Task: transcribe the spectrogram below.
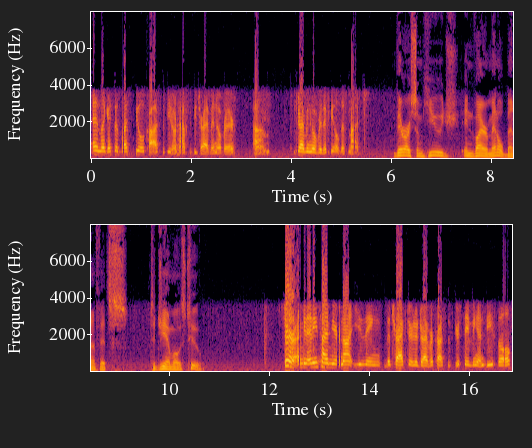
and like I said, less fuel costs if you don't have to be driving over um, driving over the field as much. There are some huge environmental benefits to GMOs too. Sure. I mean, anytime you're not using the tractor to drive across, if you're saving on diesel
